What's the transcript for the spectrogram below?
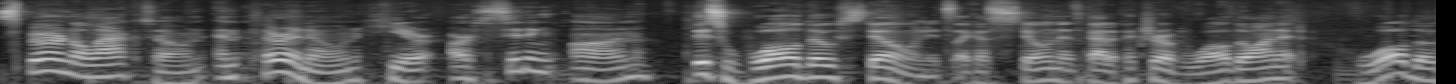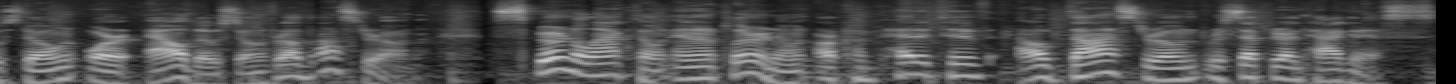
spironolactone and eplerenone here are sitting on this Waldo stone. It's like a stone that's got a picture of Waldo on it. Waldo stone or aldo stone for aldosterone. Spironolactone and eplerenone are competitive aldosterone receptor antagonists,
